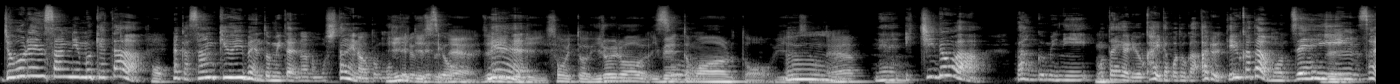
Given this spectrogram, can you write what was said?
常連さんに向けた、おなんか産休イベントみたいなのもしたいなと思っていいるんですよ。ですね。ぜひぜひ、そういったいろいろイベントもあるといいですよね。うんね、うん一度は番組にお便りを書いたことがあるっていう方はもう全ぜ員さ、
